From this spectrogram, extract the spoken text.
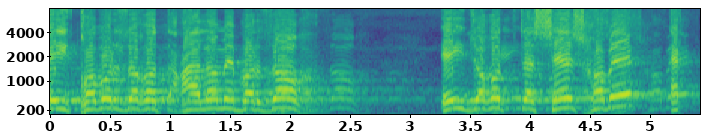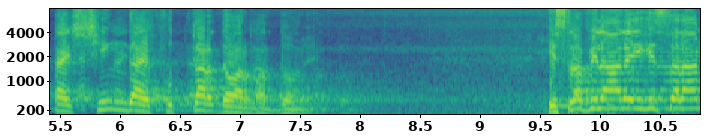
এই কবর জগৎ আলমে বরজখ। এই জগৎটা শেষ হবে একটাই সিংগায় ফুৎকার দেওয়ার মাধ্যমে। ইসরাফিল আলাইহিসসালাম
